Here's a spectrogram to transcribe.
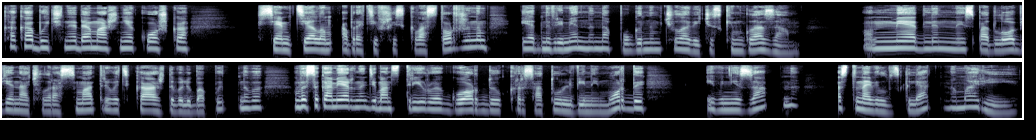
как обычная домашняя кошка, всем телом обратившись к восторженным и одновременно напуганным человеческим глазам. Он медленно из-под лобья начал рассматривать каждого любопытного, высокомерно демонстрируя гордую красоту львиной морды, и внезапно остановил взгляд на Марии.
